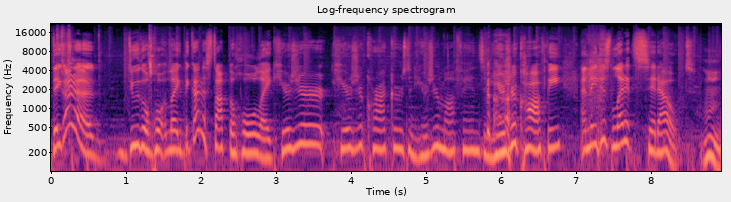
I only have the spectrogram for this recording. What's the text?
they gotta do the whole like they gotta stop the whole like here's your here's your crackers and here's your muffins and here's your coffee and they just let it sit out. Hmm.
